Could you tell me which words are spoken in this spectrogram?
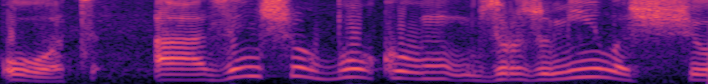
От. А з іншого боку, зрозуміло, що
